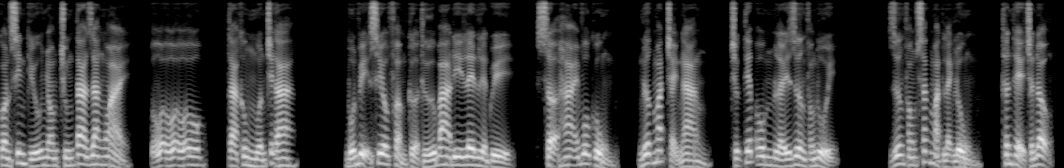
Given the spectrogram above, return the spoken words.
Còn xin cứu nhóm chúng ta ra ngoài. Ô ô ô ô, ta không muốn chết ta. Bốn vị siêu phẩm cửa thứ ba đi lên liền quỳ, sợ hãi vô cùng, nước mắt chảy ngang, trực tiếp ôm lấy dương phóng đuổi. Dương phóng sắc mặt lạnh lùng, thân thể chấn động,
